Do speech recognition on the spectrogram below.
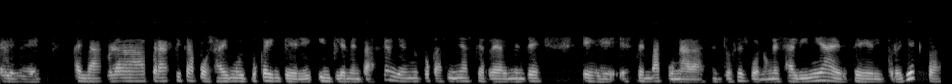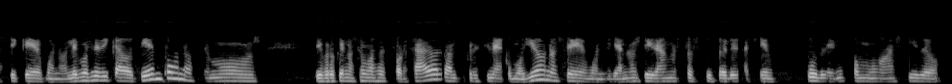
eh, en la práctica pues hay muy poca implementación y hay muy pocas niñas que realmente eh, estén vacunadas. Entonces, bueno, en esa línea es el proyecto. Así que, bueno, le hemos dedicado tiempo, nos hemos, yo creo que nos hemos esforzado, tanto Cristina como yo, no sé, bueno, ya nos dirán nuestros tutores aquí en Puden cómo ha sido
